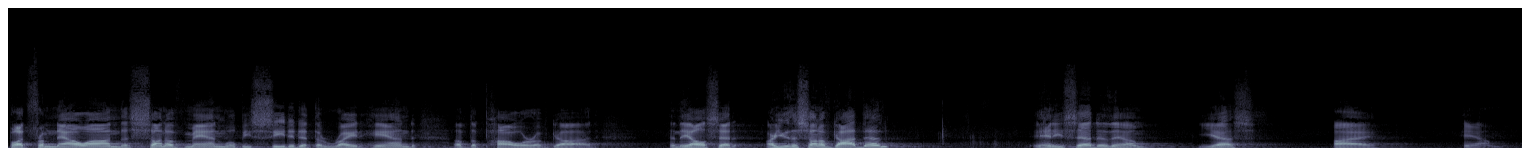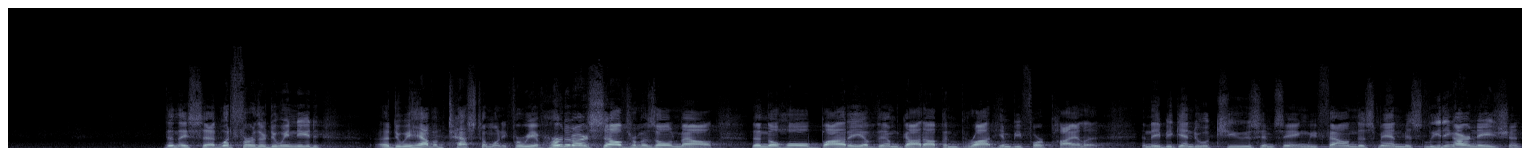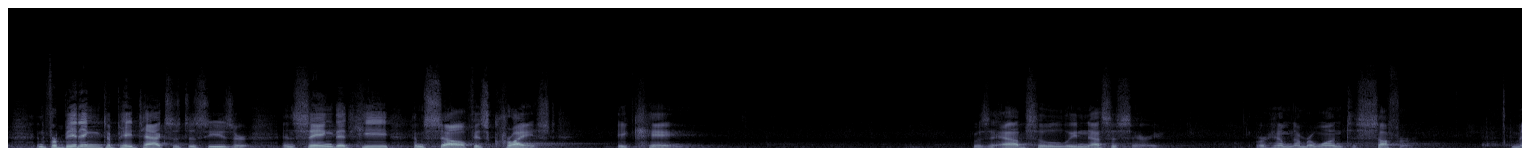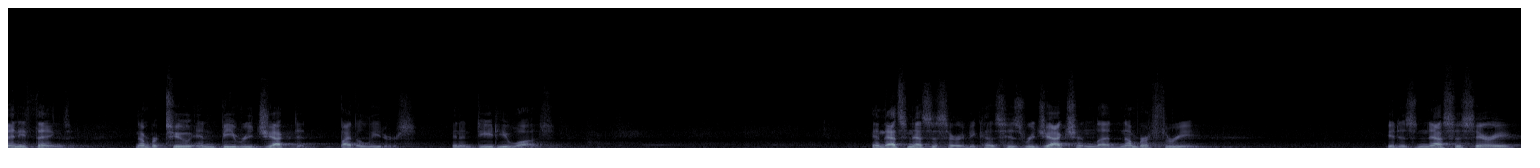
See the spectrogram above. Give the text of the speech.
But from now on, the Son of Man will be seated at the right hand of the power of God. And they all said, Are you the Son of God then? And he said to them, Yes, I am. Then they said, What further do we need? Uh, do we have of testimony? For we have heard it ourselves from his own mouth. Then the whole body of them got up and brought him before Pilate. And they began to accuse him, saying, We found this man misleading our nation and forbidding to pay taxes to Caesar, and saying that he himself is Christ, a king. It was absolutely necessary for him, number one, to suffer many things, number two, and be rejected by the leaders. And indeed he was. And that's necessary because his rejection led, number three, it is necessary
